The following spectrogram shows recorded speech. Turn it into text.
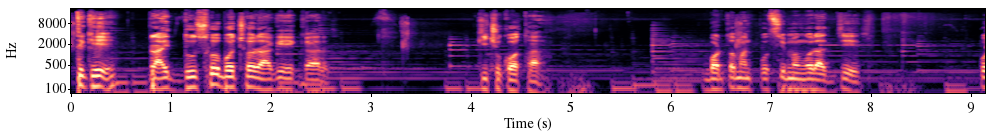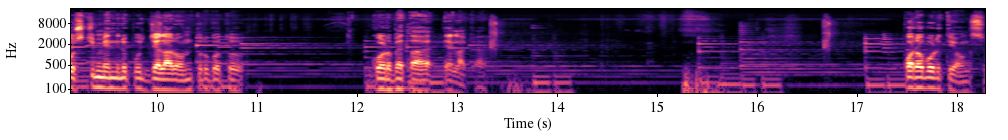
থেকে প্রায় দুশো বছর আগেকার কিছু কথা। বর্তমান পশ্চিমবঙ্গ রাজ্যের পশ্চিম মেদিনীপুর জেলার অন্তর্গত গড়বেতা এলাকা। পরবর্তী অংশ।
